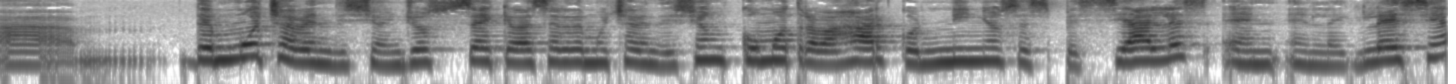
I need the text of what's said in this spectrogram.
de mucha bendición. Yo sé que va a ser de mucha bendición cómo trabajar con niños especiales en, en la iglesia,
